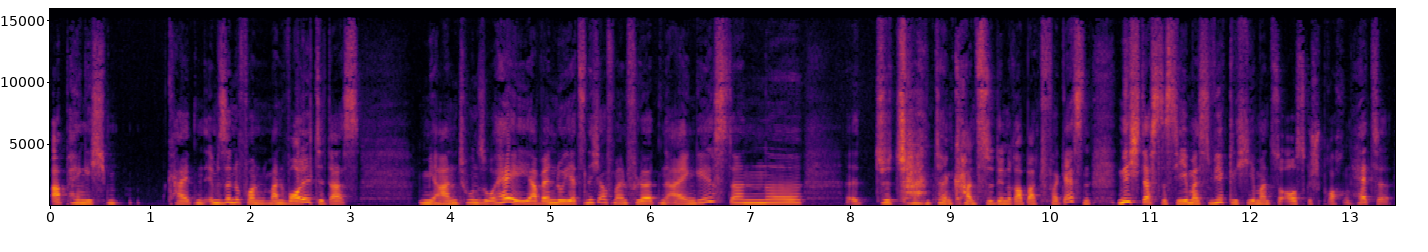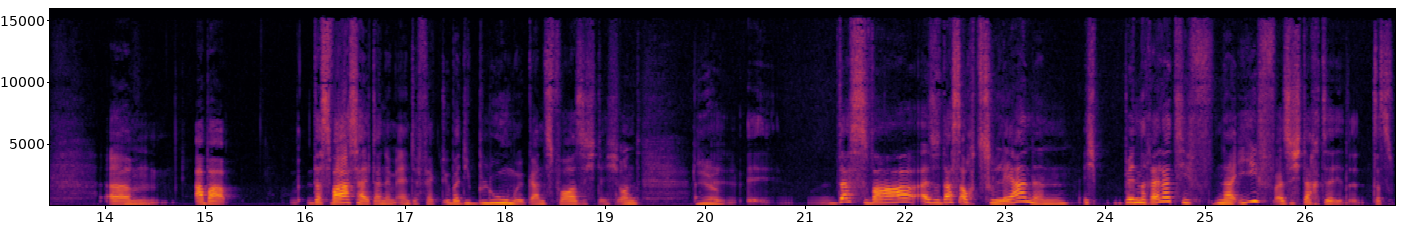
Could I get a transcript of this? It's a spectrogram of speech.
Abhängigkeiten im Sinne von, man wollte das mir antun, so, hey, ja, wenn du jetzt nicht auf mein Flirten eingehst, dann, äh, dann, dann kannst du den Rabatt vergessen. Nicht, dass das jemals wirklich jemand so ausgesprochen hätte. Ähm, Aber das war es halt dann im Endeffekt, über die Blume, ganz vorsichtig. Und ja. Das war, also das auch zu lernen. Ich bin relativ naiv, also ich dachte, das,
